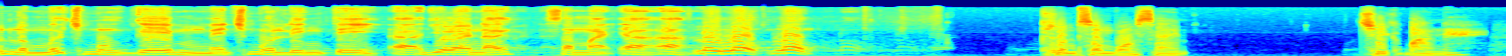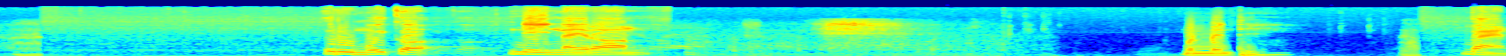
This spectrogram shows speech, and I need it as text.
ជនល្មើសឈ្មោះហ្គេមមិនមែនឈ្មោះលីងទេអើយល់ហើយនៅសម័យអើអើលោកលោកលោកខ្ញុំសូមបងសាយឈឺក្បាលណាឬមួយក៏នាយណៃរ៉នមិនមែនទេបាទ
